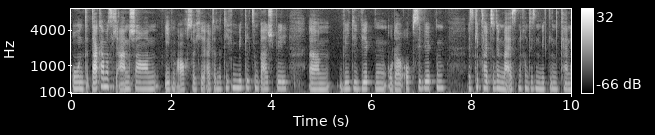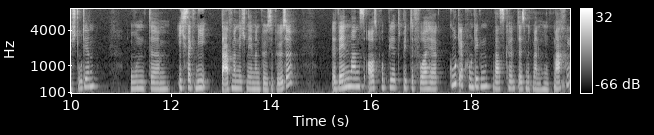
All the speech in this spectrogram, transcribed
und da kann man sich anschauen, eben auch solche alternativen Mittel zum Beispiel, ähm, wie die wirken oder ob sie wirken. Es gibt halt zu den meisten von diesen Mitteln keine Studien. Und ähm, ich sage nie, darf man nicht nehmen, böse, böse. Wenn man es ausprobiert, bitte vorher gut erkundigen, was könnte es mit meinem Hund machen.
